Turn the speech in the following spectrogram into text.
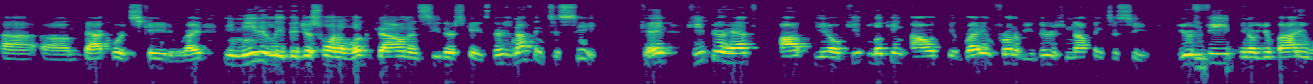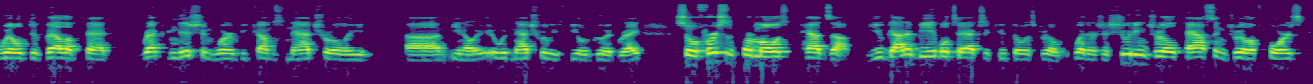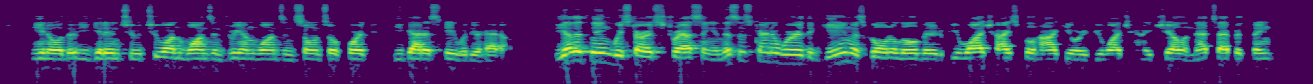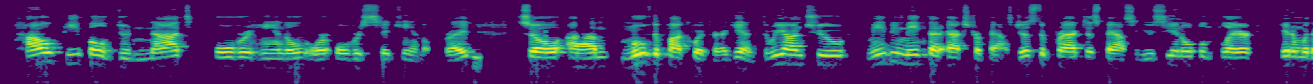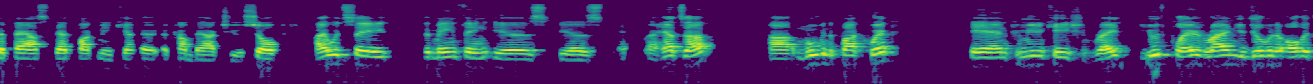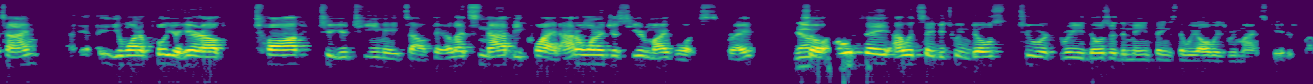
uh, um, backward skating, right? Immediately they just want to look down and see their skates. There's nothing to see. Okay, keep your head up. You know, keep looking out right in front of you. There's nothing to see. Your mm-hmm. feet, you know, your body will develop that recognition where it becomes naturally. Uh, you know, it would naturally feel good, right? So first and foremost, heads up. You got to be able to execute those drills, whether it's a shooting drill, passing drill, of course you know, that you get into two on ones and three on ones and so on and so forth, you got to skate with your head up. The other thing we started stressing, and this is kind of where the game is going a little bit. If you watch high school hockey or if you watch NHL and that type of thing, how people do not overhandle or over stick handle, right? So um, move the puck quicker. Again, three on two, maybe make that extra pass just to practice passing. You see an open player, hit him with a pass, that puck may uh, come back to you. So I would say the main thing is is a heads up, uh, moving the puck quick, and communication. Right, youth players, Ryan, you deal with it all the time. You want to pull your hair out. Talk to your teammates out there. Let's not be quiet. I don't want to just hear my voice. Right. Yep. So I would say I would say between those two or three, those are the main things that we always remind skaters about.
